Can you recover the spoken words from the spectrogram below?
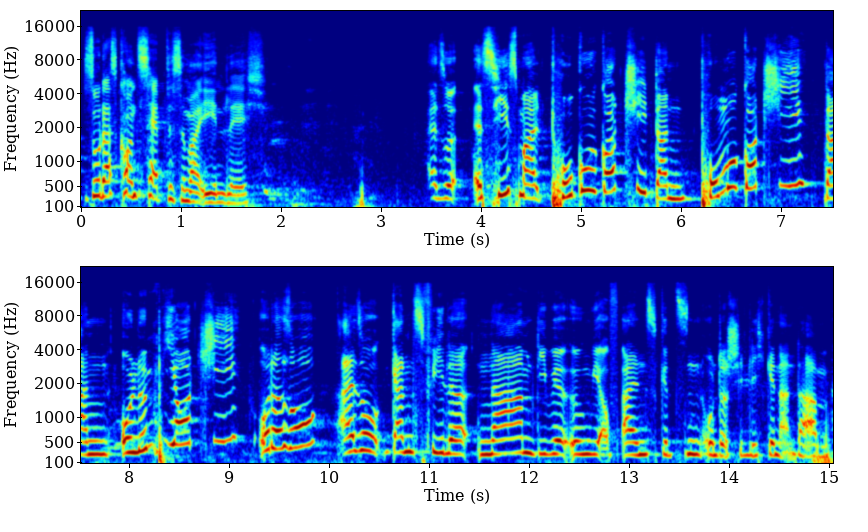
so das Konzept ist immer ähnlich. Also es hieß mal Togogotchi, dann Tomogotchi, dann Olympiochi oder so. Also ganz viele Namen, die wir irgendwie auf allen Skizzen unterschiedlich genannt haben.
